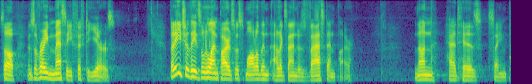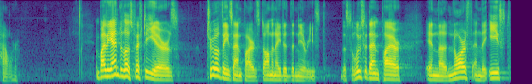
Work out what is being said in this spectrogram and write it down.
So it was a very messy 50 years. But each of these little empires was smaller than Alexander's vast empire. None had his same power. And by the end of those 50 years, Two of these empires dominated the Near East the Seleucid Empire in the north and the east,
